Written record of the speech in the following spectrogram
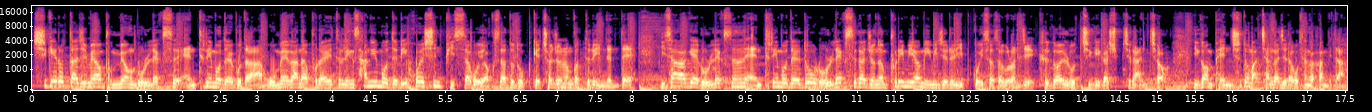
시계로 따지면 분명 롤렉스 엔트리 모델보다 오메가나 브라이틀링 상위 모델이 훨씬 비싸고 역사도 높게 쳐주는 것들이 있는데 이상하게 롤렉스는 엔트리 모델도 롤렉스가 주는 프리 프리미엄 이미지를 입고 있어서 그런지 그걸 놓치기가 쉽지가 않죠. 이건 벤츠도 마찬가지라고 생각합니다.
